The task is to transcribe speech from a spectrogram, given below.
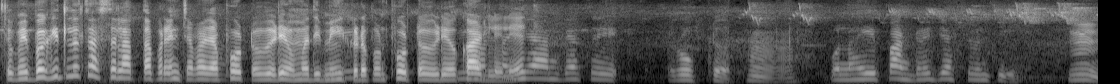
तुम्ही बघितलंच असेल आतापर्यंतच्या माझ्या फोटो व्हिडिओमध्ये. मी इकडे पण फोटो व्हिडिओ काढलेले आहेत. रोपट. हां. पुन्हा ही पांढरी जास्वंती हम्म.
